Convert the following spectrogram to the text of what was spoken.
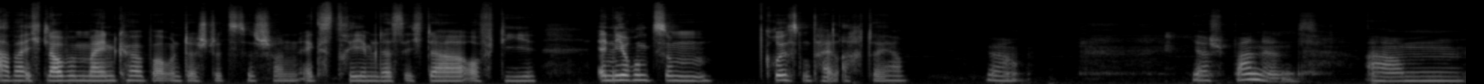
Aber ich glaube, mein Körper unterstützt es schon extrem, dass ich da auf die Ernährung zum größten Teil achte, ja. Ja. Ja, spannend. Ähm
